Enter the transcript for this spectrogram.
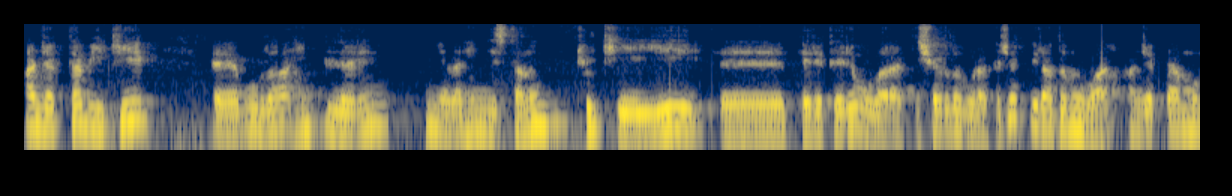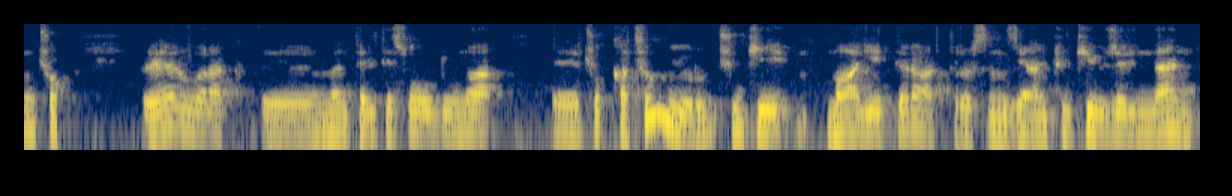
Ancak tabii ki e, burada Hintlilerin ya da Hindistan'ın Türkiye'yi e, periferi olarak dışarıda bırakacak bir adımı var. Ancak ben bunun çok reel olarak e, mentalitesi olduğuna e, çok katılmıyorum. Çünkü maliyetleri arttırırsınız. Yani Türkiye üzerinden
